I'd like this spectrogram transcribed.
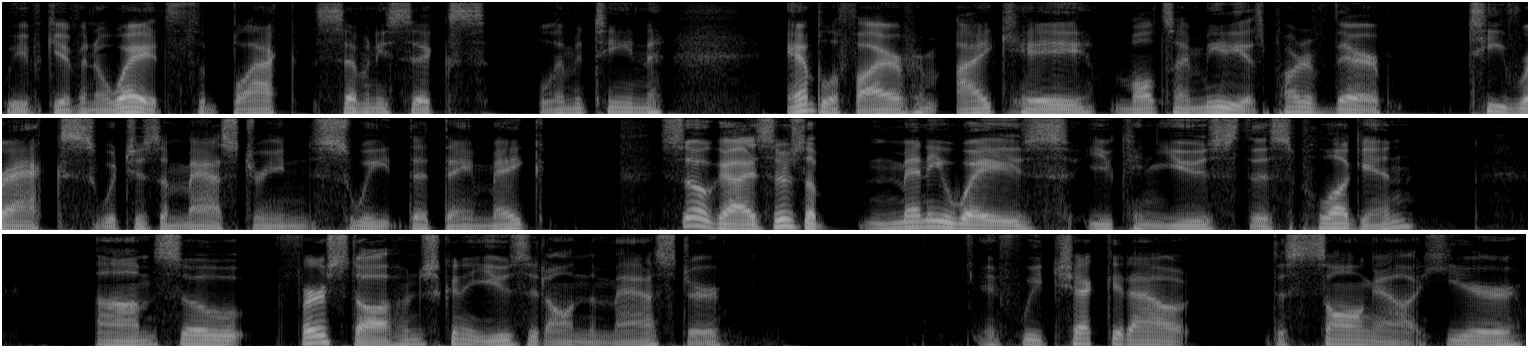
we've given away. It's the Black 76 limiting amplifier from IK Multimedia. It's part of their T-RackS, which is a mastering suite that they make. So guys, there's a many ways you can use this plugin. Um, so first off, I'm just going to use it on the master. If we check it out, the song out here,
